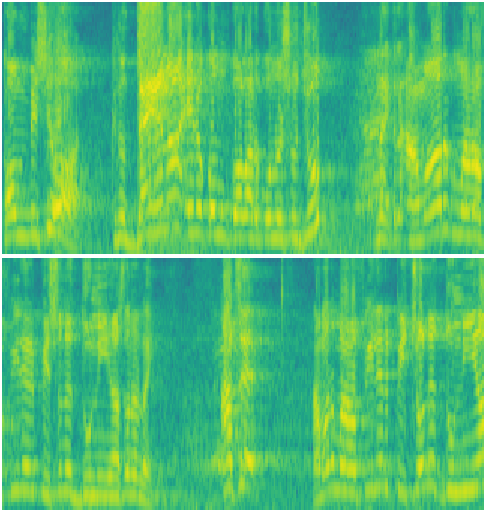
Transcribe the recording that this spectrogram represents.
কম বেশি হয়। কিন্তু দেয় না এরকম বলার কোনো সুযোগ নাই। তাহলে আমার মাহফিলের পিছনে দুনিয়া আছে না নাই? আছে। আমার মাহফিলের পিছনে দুনিয়া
